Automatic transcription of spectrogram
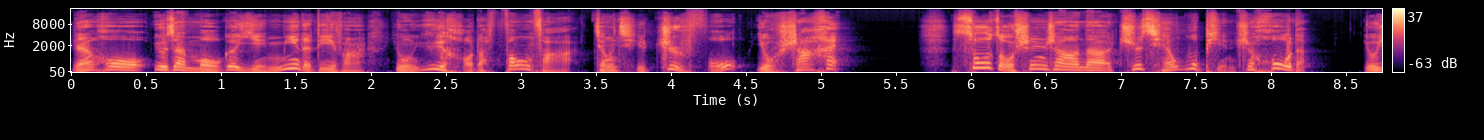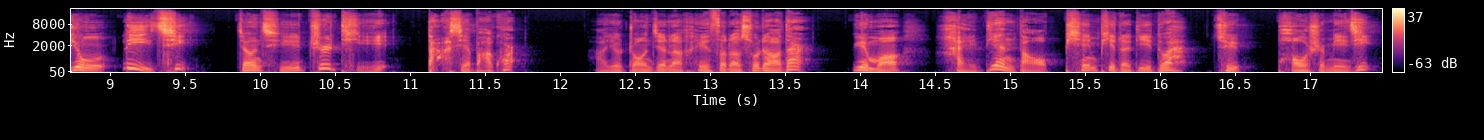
然后又在某个隐秘的地方用预好的方法将其制服又杀害，搜走身上的值钱物品之后的，又用利器将其肢体大卸八块，啊，又装进了黑色的塑料袋，运往海淀岛偏僻的地段去抛尸灭迹。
